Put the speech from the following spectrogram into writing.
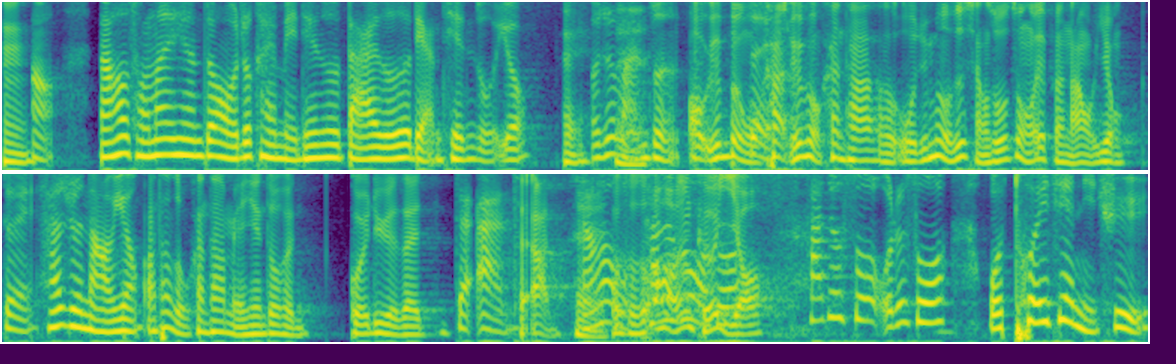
嗯，好。然后从那一天之后，我就可以每天都大概都是两千左右，我觉得蛮准。哦，原本我看，原本我看他，我原本我是想说这种 app 哪有用？对，他就觉得哪有用啊？但是我看他每天都很。规律的在在按。在按，然后我说说好像可以哦，他就说我就说我推荐你去，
